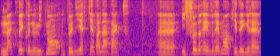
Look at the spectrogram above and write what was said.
macroéconomiquement, on peut dire qu'il n'y a pas d'impact. Euh, il faudrait vraiment qu'il y ait des grèves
